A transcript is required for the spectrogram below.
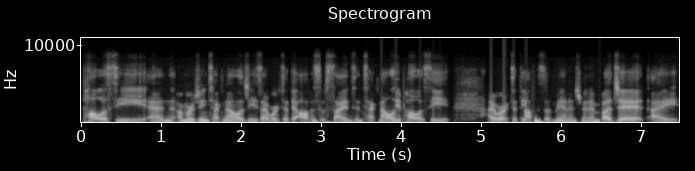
policy and emerging technologies. I worked at the Office of Science and Technology Policy. I worked at the Office of Management and Budget. I,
